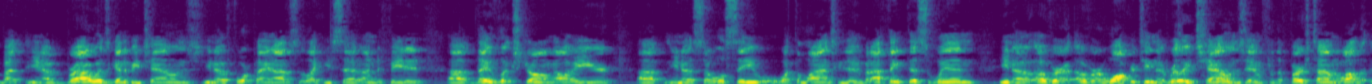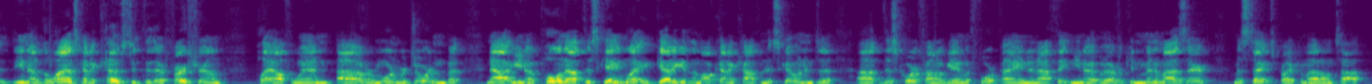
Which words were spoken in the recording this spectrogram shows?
but you know Briarwood's going to be challenged. You know Fort Payne, obviously, like you said, undefeated. Uh, they've looked strong all year. Uh, you know, so we'll see what the Lions can do. But I think this win, you know, over over a Walker team that really challenged them for the first time in a while. You know, the Lions kind of coasted through their first round playoff win uh, over Mortimer Jordan. But now, you know, pulling out this game late, got to give them all kind of confidence going into uh, this quarterfinal game with Fort Payne. And I think you know whoever can minimize their mistakes probably come out on top.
